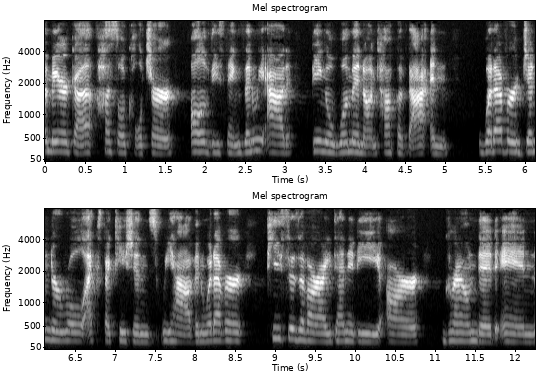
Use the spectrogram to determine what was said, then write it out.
America, hustle culture, all of these things. Then we add being a woman on top of that and whatever gender role expectations we have and whatever pieces of our identity are grounded in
